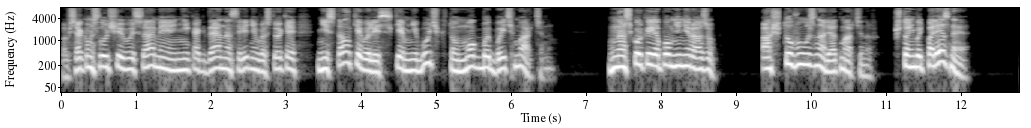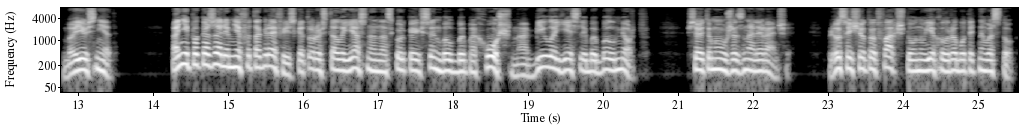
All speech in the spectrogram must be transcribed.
Во всяком случае, вы сами никогда на Среднем Востоке не сталкивались с кем-нибудь, кто мог бы быть Мартином. Насколько я помню, ни разу. А что вы узнали от Мартинов? Что-нибудь полезное? Боюсь, нет. Они показали мне фотографии, из которых стало ясно, насколько их сын был бы похож на Билла, если бы был мертв. Все это мы уже знали раньше. Плюс еще тот факт, что он уехал работать на восток.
